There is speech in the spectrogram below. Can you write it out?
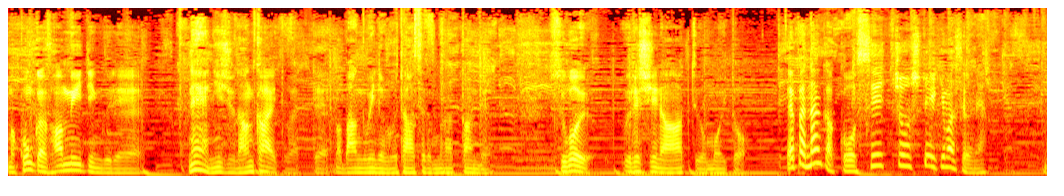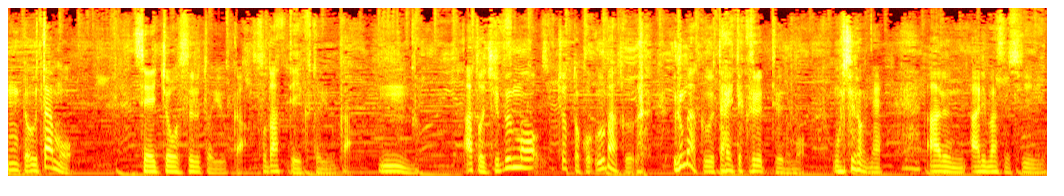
まあ、今回ファンミーティングでね二十何回とかやって、まあ、番組でも歌わせてもらったんで。すごい嬉しいなっていう思いと。やっぱりなんかこう成長していきますよね。うんと歌も成長するというか育っていくというか。うん。あと自分もちょっとこううまく うまく歌えてくるっていうのももちろんねあるありますし。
